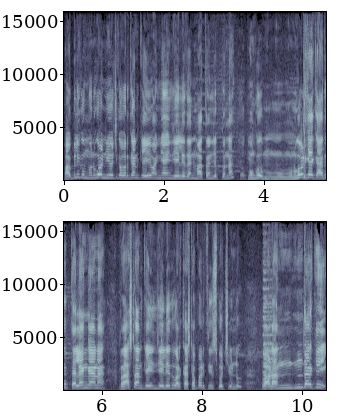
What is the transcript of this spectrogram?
పబ్లిక్ మునుగోడు నియోజకవర్గానికి ఏం అన్యాయం చేయలేదని మాత్రం చెప్తున్నా. మునుగో ము- మునుగోడుకే కాదు తెలంగాణ రాష్ట్రానికి ఏం చేయలేదు వాడు కష్టపడి తీసుకొచ్చిండు. వాడు అందరికీ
